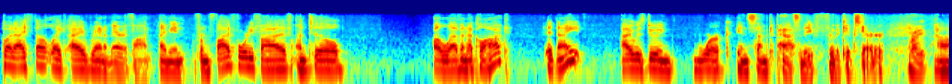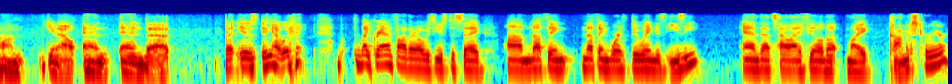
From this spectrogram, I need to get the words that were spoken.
But I felt like I ran a marathon. I mean, from 5:45 until 11 o'clock at night, I was doing work in some capacity for the Kickstarter right. um, you know, and and uh, but is you know, my grandfather always used to say, um, nothing nothing worth doing is easy, and that's how I feel about my comics career.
